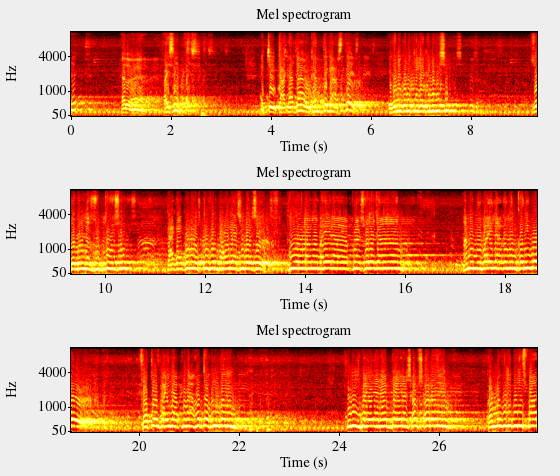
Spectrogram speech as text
হ্যাঁ? পাইছি। আচ্ছা টাকাটা ওখান থেকে আসতে, এখানে কোনো কিলাকিলি হয়েছে? জোরে বলুন যুদ্ধ হয়েছে। টাকা কোনো স্টেজের বাইরে আসি বলছে, প্রিয় ওলামা ভাইয়েরা, আপনার সরে যান। আমি মোবাইল আগমন করিব। ফত বাইরে আপনারা আহত হইবেন পুলিশ বাইরা র্যাব বাইরা সব সরেন কর্ণগুলি ব্রিজ পার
